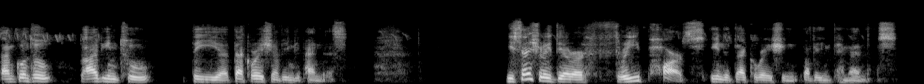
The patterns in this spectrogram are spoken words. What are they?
I'm going to dive into the uh, Declaration of Independence. Essentially, there are three parts in the Declaration of Independence.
